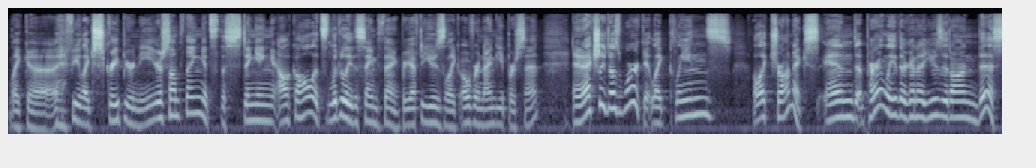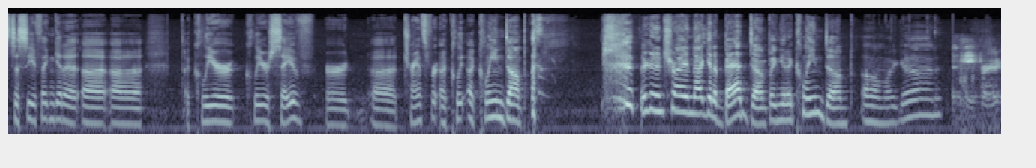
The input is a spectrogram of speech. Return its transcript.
like uh, if you like scrape your knee or something it's the stinging alcohol it's literally the same thing but you have to use like over 90% and it actually does work it like cleans electronics and apparently they're gonna use it on this to see if they can get a a, a, a clear clear save or uh, transfer a, cle- a clean dump they're gonna try and not get a bad dump and get a clean dump oh my god paper,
